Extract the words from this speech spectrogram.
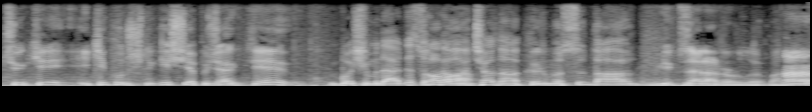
Çünkü iki kuruşluk iş yapacak diye Başımı derde sokamam. tabağı çanağı kırması daha büyük zarar olur bana.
